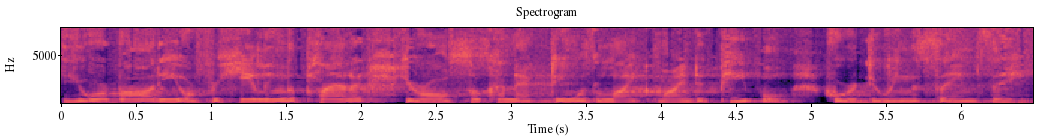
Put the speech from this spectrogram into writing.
your body or for healing the planet, you're also connecting with like minded people who are doing the same thing.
